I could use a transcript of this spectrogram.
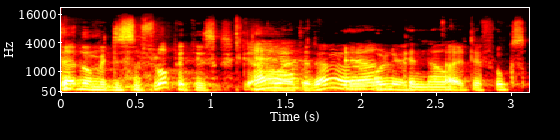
Der hat noch mit diesen Floppy-Disks gearbeitet. Ja, Ja, Uli, genau. der alte Fuchs.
